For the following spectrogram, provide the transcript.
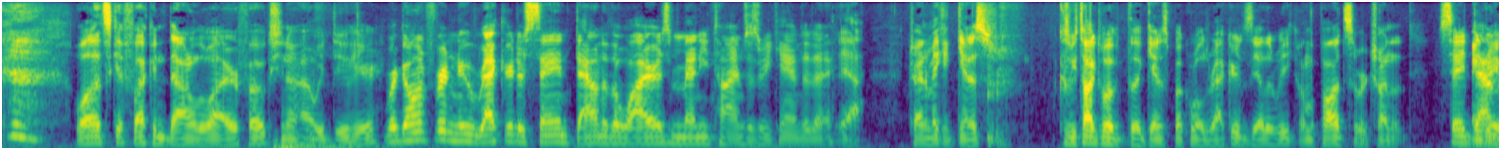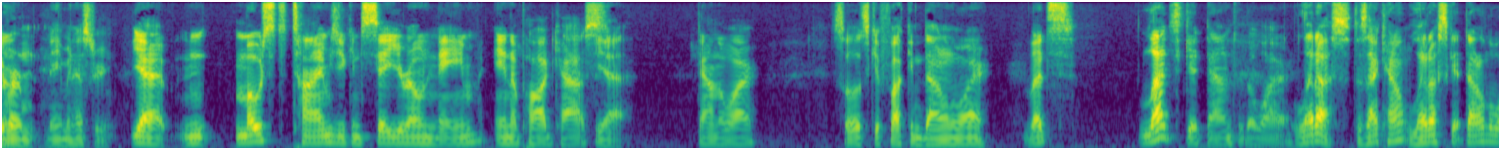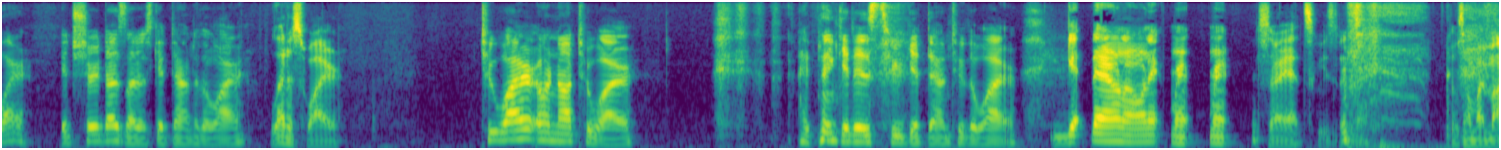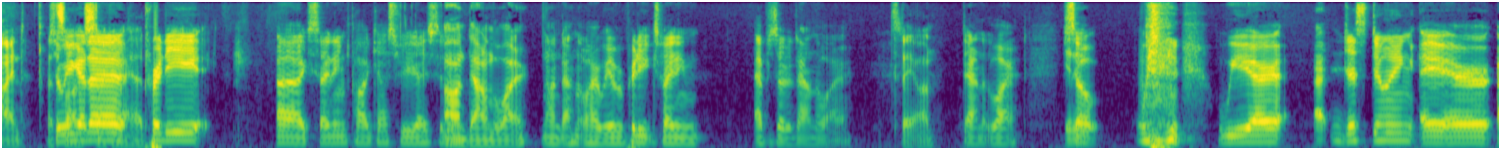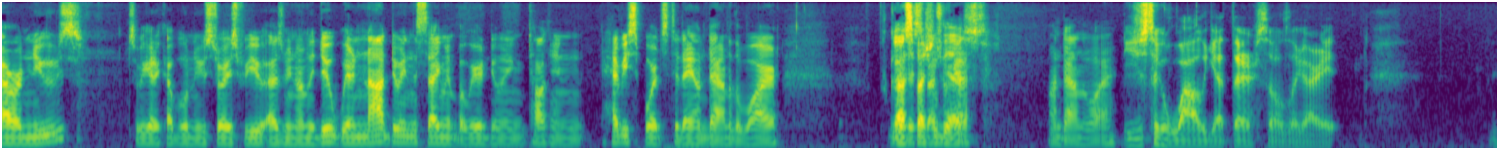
well, let's get fucking down to the wire, folks. You know how we do here. We're going for a new record of saying down to the wire as many times as we can today. Yeah. Trying to make a Guinness because we talked about the Guinness Book World Records the other week on the pod, so we're trying to Say down engrave to, our name in history. Yeah, n- most times you can say your own name in a podcast. Yeah. Down the wire. So let's get fucking down on the wire. Let's let's get down to the wire. Let us. Does that count? Let us get down on the wire. It sure does let us get down to the wire. Let us wire. To wire or not to wire? I think it is to get down to the wire. Get down on it. Sorry, I had to squeeze it in there. it was on my mind. That so we got stuck in my a pretty uh, exciting podcast for you guys today. on down on the wire on Down on the Wire. We have a pretty exciting episode of Down the Wire. today on. Down the Wire. It so we, we are uh, just doing our, our news. So we got a couple of news stories for you as we normally do. We're not doing the segment, but we're doing talking heavy sports today on Down to the Wire. Got a with special, guest. on Down the Wire. You just took a while to get there, so I was like, all right.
